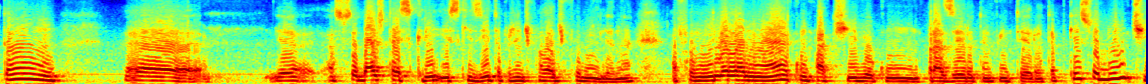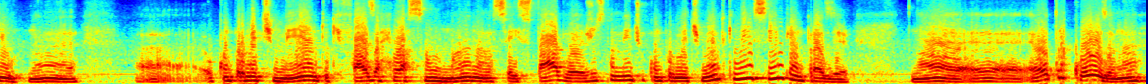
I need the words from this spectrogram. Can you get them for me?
Então, é, é a sociedade está esquisita para a gente falar de família, né? A família ela não é compatível com prazer o tempo inteiro, até porque isso é doentio, né? o comprometimento que faz a relação humana ela ser estável é justamente o comprometimento que nem sempre é um prazer. Né? É, é outra coisa, né?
